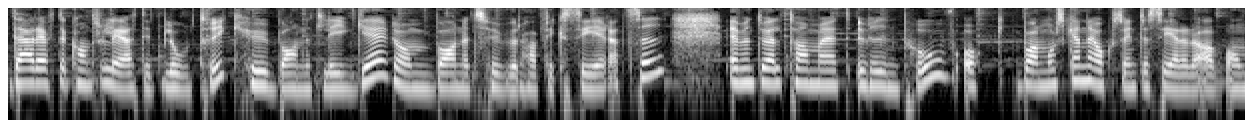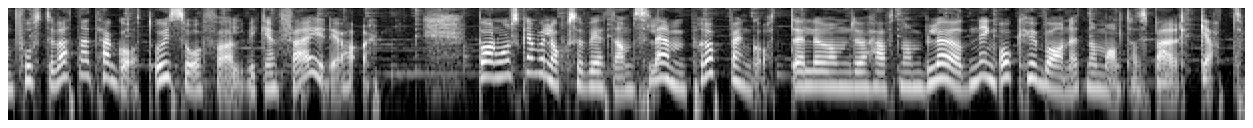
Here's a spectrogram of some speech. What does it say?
Därefter kontrolleras ditt blodtryck, hur barnet ligger, om barnets huvud har fixerat sig. Eventuellt tar man ett urinprov och barnmorskan är också intresserad av om fostervattnet har gått och i så fall vilken färg det har. Barnmorskan vill också veta om slemproppen gått eller om du har haft någon blödning och hur barnet normalt har sparkat.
